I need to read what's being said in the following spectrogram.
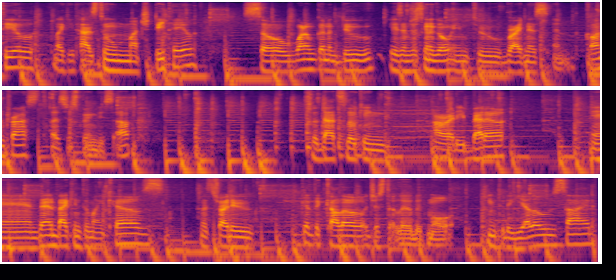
still like it has too much detail. So what I'm gonna do is I'm just gonna go into brightness and contrast. Let's just bring this up. So that's looking already better. And then back into my curves. Let's try to get the color just a little bit more into the yellow side.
